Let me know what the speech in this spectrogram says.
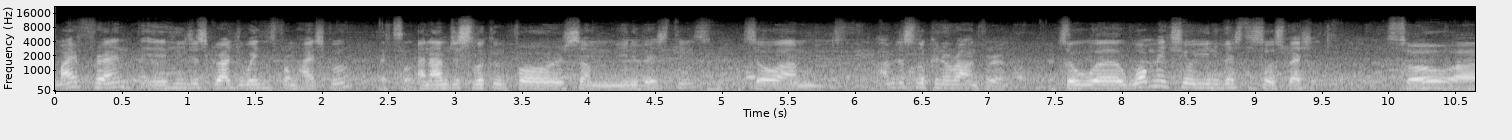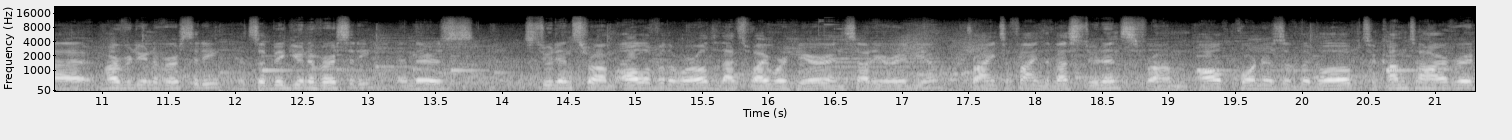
my friend, uh, he just graduated from high school, Excellent. and I'm just looking for some universities. So I'm, I'm just looking around for him. So uh, what makes your university so special? So, uh, Harvard University, it's a big university, and there's students from all over the world. That's why we're here in Saudi Arabia, trying to find the best students from all corners of the globe to come to Harvard.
